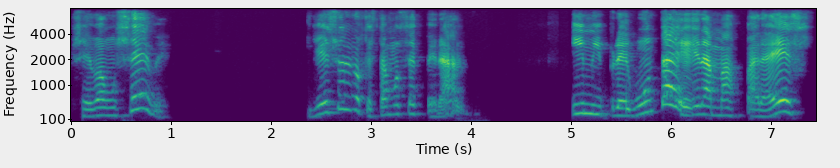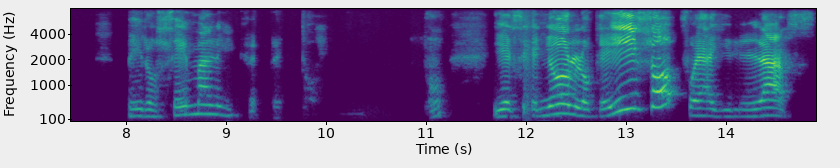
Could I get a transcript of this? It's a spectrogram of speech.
se va a un SEBE. Y eso es lo que estamos esperando. Y mi pregunta era más para eso, pero se malinterpretó. Y el Señor lo que hizo fue aislarse.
